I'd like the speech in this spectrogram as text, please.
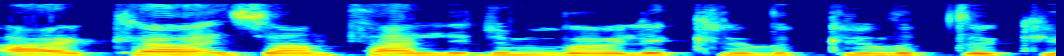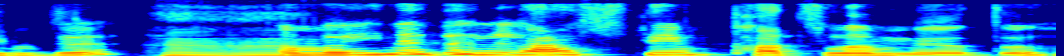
arka jant tellerim böyle kırılıp kırılıp döküldü. Hı hı. Ama yine de lastiğim patlamıyordu.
